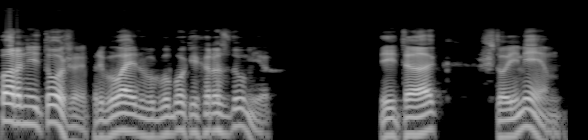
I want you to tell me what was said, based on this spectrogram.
Парни тоже пребывают в глубоких раздумьях. Итак, что имеем?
